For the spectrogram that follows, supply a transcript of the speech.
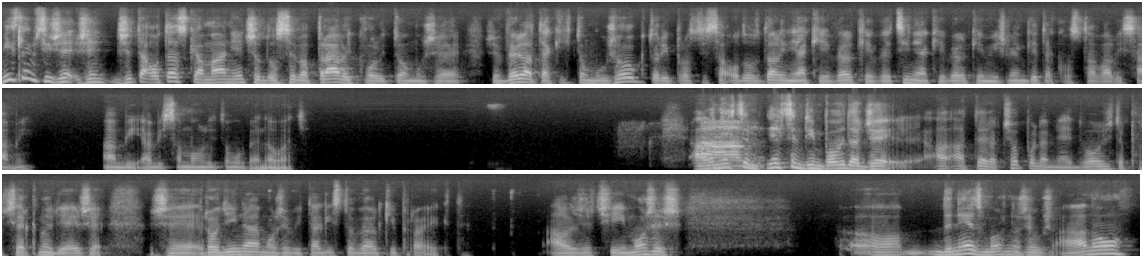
myslím si, že, že, že tá otázka má niečo do seba práve kvôli tomu, že, že veľa takýchto mužov, ktorí proste sa odovzdali nejakej veľkej veci, nejakej veľkej myšlienke, tak ostávali sami aby, aby sa mohli tomu venovať. Ale nechcem, nechcem tým povedať, že, a, a teda čo podľa mňa je dôležité počerknúť je, že, že rodina môže byť takisto veľký projekt. Ale že či môžeš, dnes možno, že už áno,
